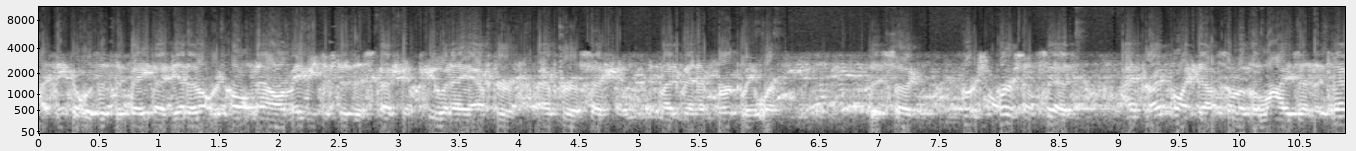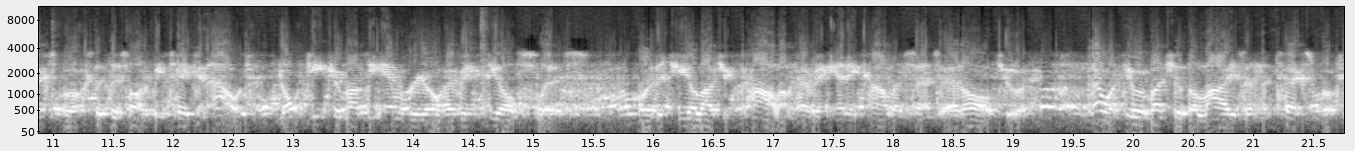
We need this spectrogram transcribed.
I think it was a debate I did, I don't recall now, or maybe just a discussion Q&A after after a session, it might have been in Berkeley, where this uh, first person said, after I pointed out some of the lies in the textbooks, that this ought to be taken out. Don't teach about the embryo having gill slits, or the geologic column having any common sense at all to it. I went through a bunch of the lies in the textbooks,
